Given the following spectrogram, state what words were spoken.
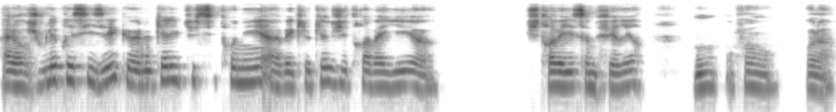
alors, je voulais préciser que l'eucalyptus citronné avec lequel j'ai travaillé, j'ai travaillé, ça me fait rire. Bon, enfin, voilà,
